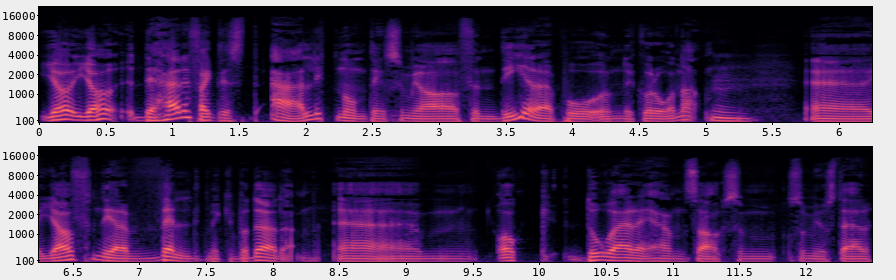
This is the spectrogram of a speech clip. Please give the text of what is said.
jag, jag, det här är faktiskt ärligt någonting som jag funderar på under coronan. Mm. Eh, jag funderar väldigt mycket på döden. Eh, och då är det en sak som, som just är,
